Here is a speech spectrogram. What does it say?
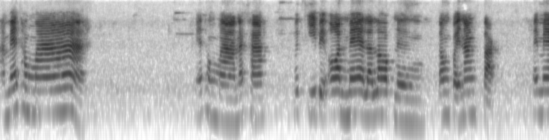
อะแม่ทองมา แม่ทองมานะคะ เมื่อกี้ไปอ้อนแม่แล้วรอบหนึ่งต้องไปนั่งตักให้แม่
